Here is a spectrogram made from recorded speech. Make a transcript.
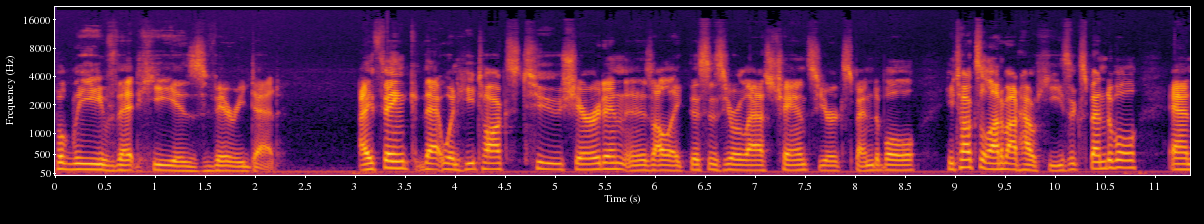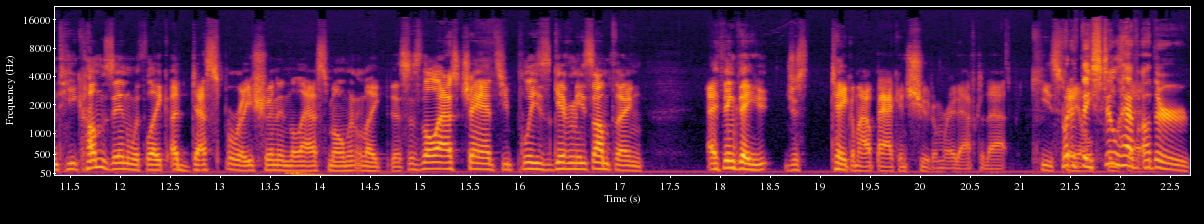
believe that he is very dead. I think that when he talks to Sheridan and is all like, "This is your last chance. You're expendable." He talks a lot about how he's expendable, and he comes in with like a desperation in the last moment, like, "This is the last chance. You please give me something." I think they just take him out back and shoot him right after that. He's But if they still He's have dead. other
